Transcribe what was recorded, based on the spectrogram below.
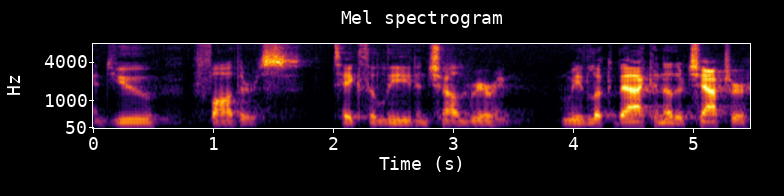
and you, fathers, take the lead in child rearing. When we look back another chapter,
